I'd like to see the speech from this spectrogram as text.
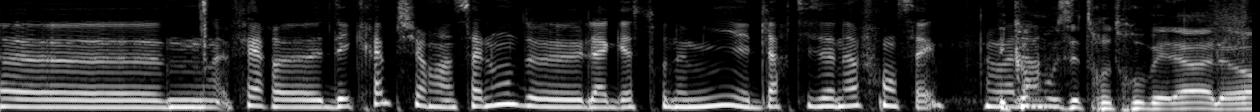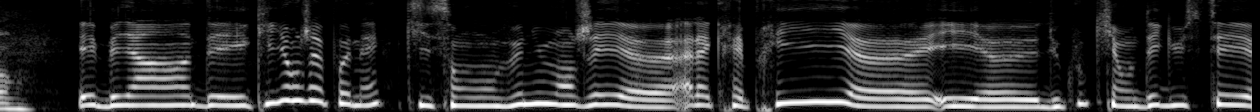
euh, faire des crêpes sur un salon de la gastronomie et de l'artisanat français. Et comment vous êtes retrouvé là alors? Eh bien, des clients japonais qui sont venus manger euh, à la crêperie euh, et euh, du coup qui ont dégusté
